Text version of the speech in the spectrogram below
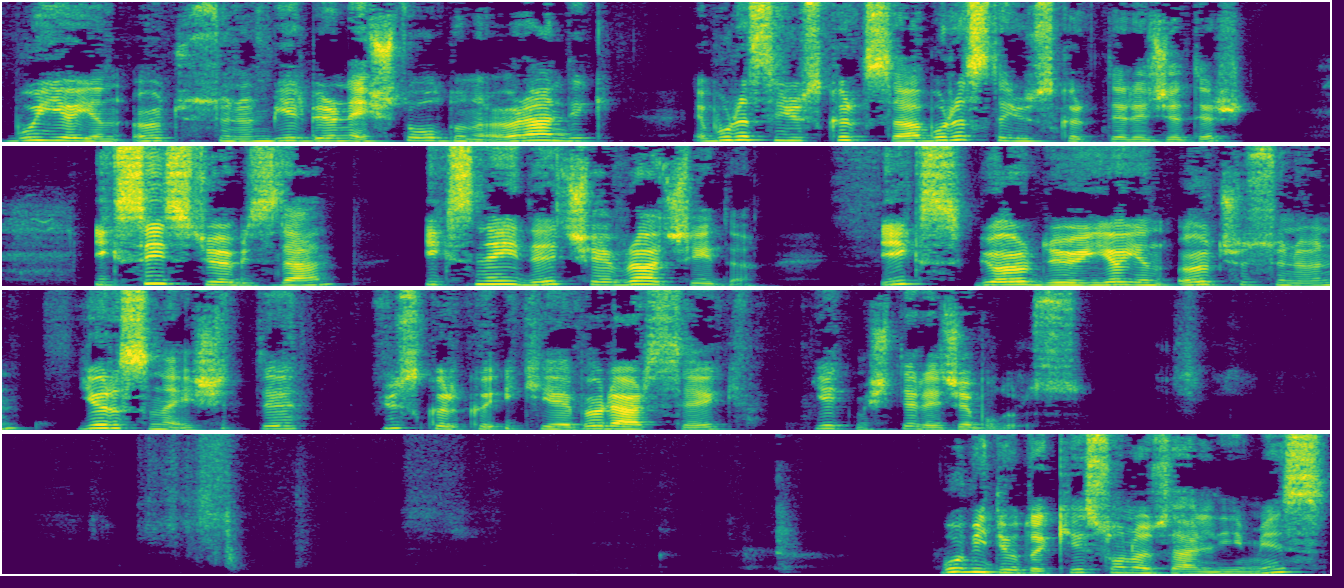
bu yayın ölçüsünün birbirine eşit olduğunu öğrendik. E burası 140 ise burası da 140 derecedir. X'i istiyor bizden. X neydi? Çevre açıydı. X gördüğü yayın ölçüsünün yarısına eşitti. 140'ı 2'ye bölersek 70 derece buluruz. Bu videodaki son özelliğimiz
